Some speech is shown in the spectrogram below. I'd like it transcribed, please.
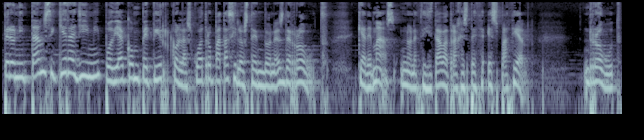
pero ni tan siquiera Jimmy podía competir con las cuatro patas y los tendones de Robot, que además no necesitaba traje espacial. Robot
